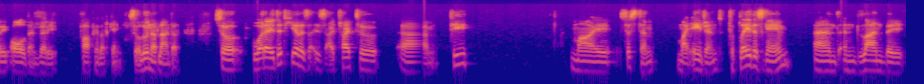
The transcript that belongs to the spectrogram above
very old and very popular game. So lunar lander. So what i did here is, is i tried to um, teach my system, my agent, to play this game and and land the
